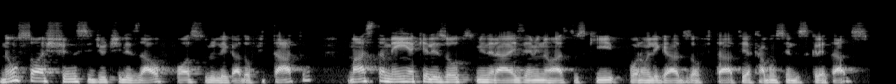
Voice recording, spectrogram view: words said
não só a chance de utilizar o fósforo ligado ao fitato, mas também aqueles outros minerais e aminoácidos que foram ligados ao fitato e acabam sendo excretados.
